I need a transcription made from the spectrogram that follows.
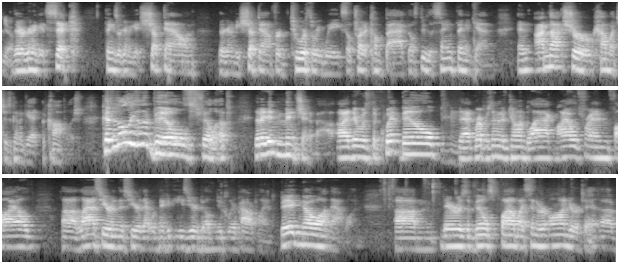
Yeah. They're going to get sick. Things are going to get shut down. They're going to be shut down for two or three weeks. They'll try to come back. They'll do the same thing again. And I'm not sure how much is going to get accomplished because there's all these other bills, Philip, that I didn't mention about. Uh, there was the CWIP bill Mhm. that Representative John Black, my old friend, filed uh, last year and this year that would make it easier to build nuclear power plants. Big no on that one. Um, there is a bill filed by Senator Onder to uh,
